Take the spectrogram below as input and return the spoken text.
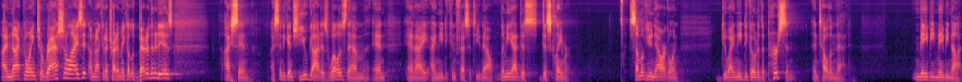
I'm not going to rationalize it. I'm not going to try to make it look better than it is. I sin. I sin against you, God, as well as them, and, and I, I need to confess it to you. Now, let me add this disclaimer. Some of you now are going, Do I need to go to the person and tell them that? Maybe, maybe not.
